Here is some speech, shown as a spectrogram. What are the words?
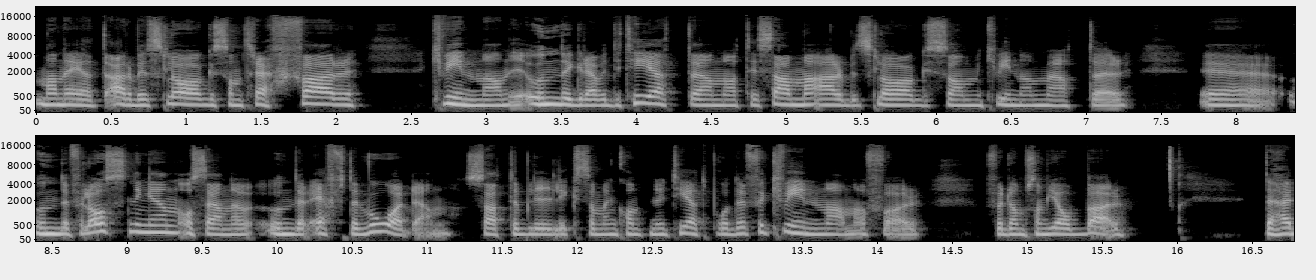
man är ett arbetslag som träffar kvinnan under graviditeten och att det är samma arbetslag som kvinnan möter eh, under förlossningen och sen under eftervården. Så att det blir liksom en kontinuitet både för kvinnan och för, för de som jobbar. Det här,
